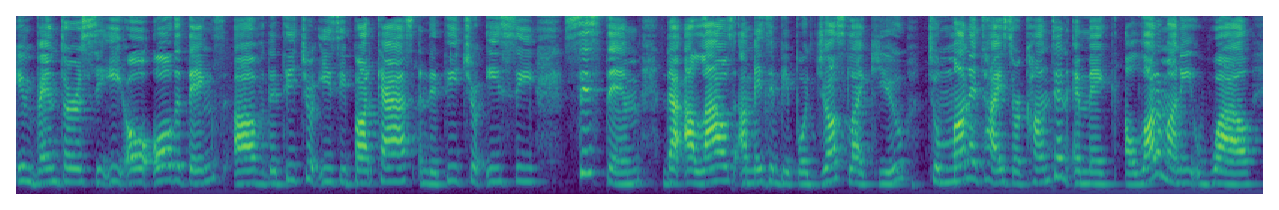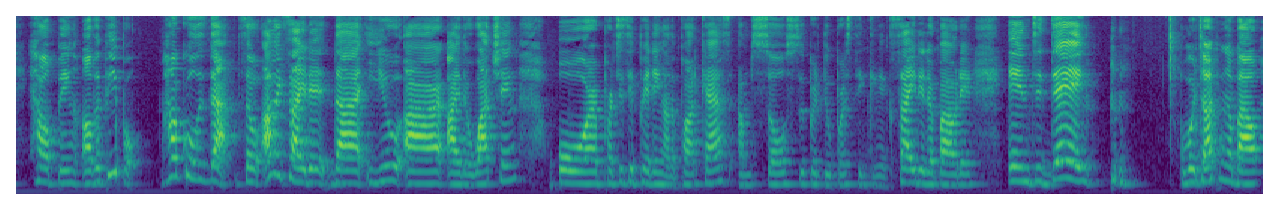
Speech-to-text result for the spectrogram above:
inventor, CEO, all the things of the Teacher Easy podcast and the Teacher Easy system that allows amazing people just like you to monetize their content and make a lot of money while helping other people how cool is that? So I'm excited that you are either watching or participating on the podcast. I'm so super duper stinking excited about it. And today, we're talking about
